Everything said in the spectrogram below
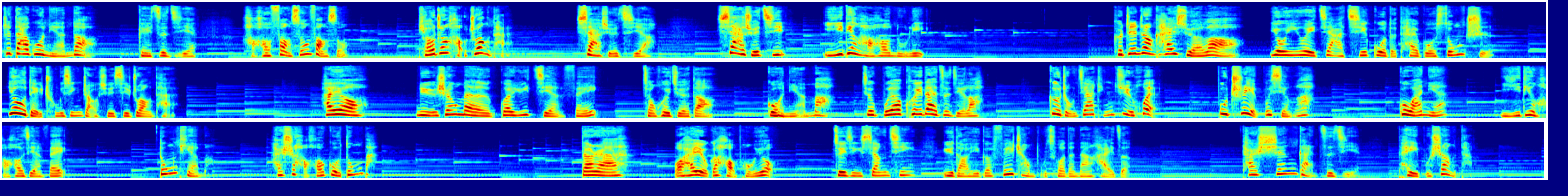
这大过年的，给自己好好放松放松，调整好状态。下学期啊，下学期一定好好努力。可真正开学了，又因为假期过得太过松弛，又得重新找学习状态。还有，女生们关于减肥，总会觉得，过年嘛，就不要亏待自己了，各种家庭聚会，不吃也不行啊。过完年，一定好好减肥。冬天嘛，还是好好过冬吧。当然，我还有个好朋友，最近相亲遇到一个非常不错的男孩子。他深感自己配不上他，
